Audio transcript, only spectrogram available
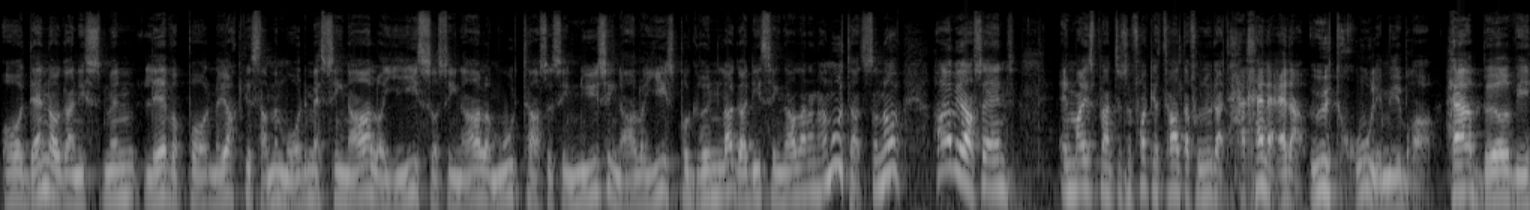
og den organismen lever på nøyaktig samme måte med signaler gis og signaler mottas, og nye signaler gis på grunnlag av de signalene den har mottatt. Så nå har vi altså en en maisplante som faktisk talt har funnet ut at her henne er det utrolig mye bra. Her bør vi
